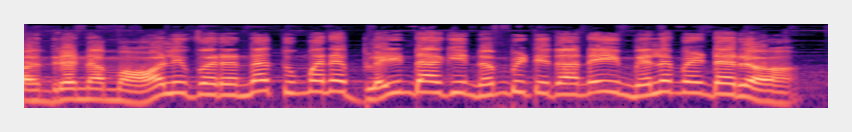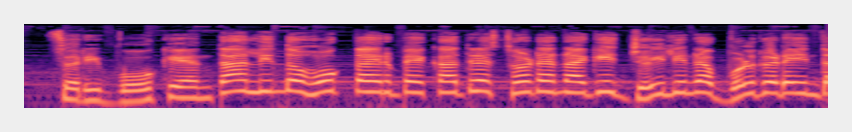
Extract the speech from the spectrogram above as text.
ಅಂದ್ರೆ ನಮ್ಮ ಆಲಿವರ್ ಅನ್ನ ತುಂಬಾನೇ ಬ್ಲೈಂಡ್ ಆಗಿ ನಂಬಿಟ್ಟಿದ್ದಾನೆ ಈ ಮೆಲಮೆಂಡರ್. ಸರಿ ಓಕೆ ಅಂತ ಅಲ್ಲಿಂದ ಹೋಗ್ತಾ ಇರ್ಬೇಕಾದ್ರೆ ಸಡನ್ ಆಗಿ ಜೈಲಿನ ಒಳಗಡೆಯಿಂದ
